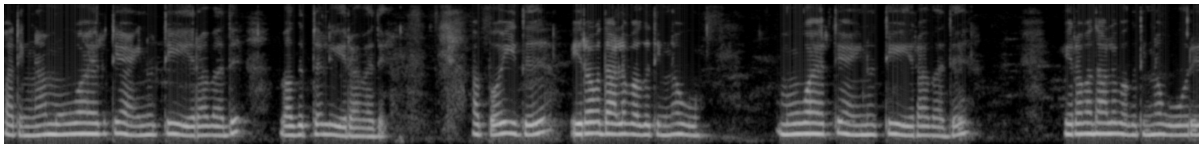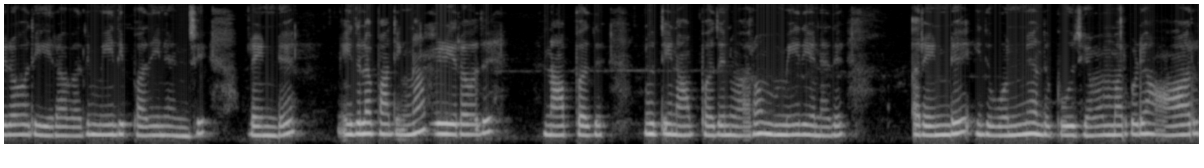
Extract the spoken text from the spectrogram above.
பார்த்திங்கன்னா மூவாயிரத்தி ஐநூற்றி இருபது வகுத்தல் இருபது. அப்போது இது இருபதால் வகுத்திங்கன்னா மூவாயிரத்தி ஐநூற்றி இருபது. இருபதால் வகுத்திங்கன்னா ஓர் இருபது இருபது மீதி பதினஞ்சு ரெண்டு. இதில் பார்த்திங்கன்னா இருபது நாற்பது நூற்றி நாற்பதுன்னு வரும். மீதி என்னது? ரெண்டு இது ஒன்று அந்த பூஜ்ஜியம். மறுபடியும் ஆறு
